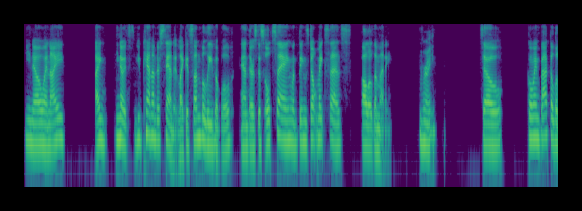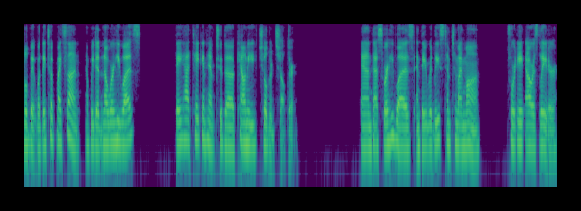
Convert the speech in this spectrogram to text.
you know, and I, I, you know, it's, you can't understand it. Like, it's unbelievable. And there's this old saying when things don't make sense, follow the money. Right. So going back a little bit, when they took my son and we didn't know where he was, they had taken him to the county children's shelter. And that's where he was. And they released him to my mom 48 hours later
